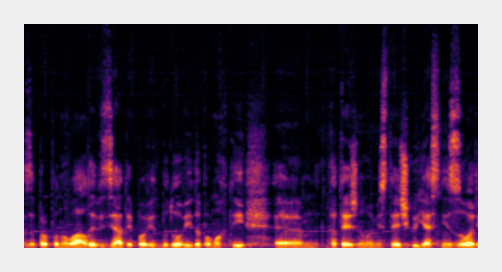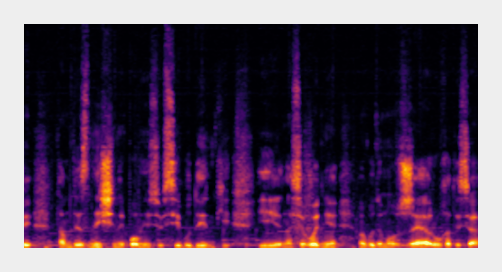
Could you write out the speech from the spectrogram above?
запропонували взяти по відбудові і допомогти е, котеджному містечку Ясні Зорі, там де знищені повністю всі будинки. І на сьогодні ми будемо вже рухатися,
